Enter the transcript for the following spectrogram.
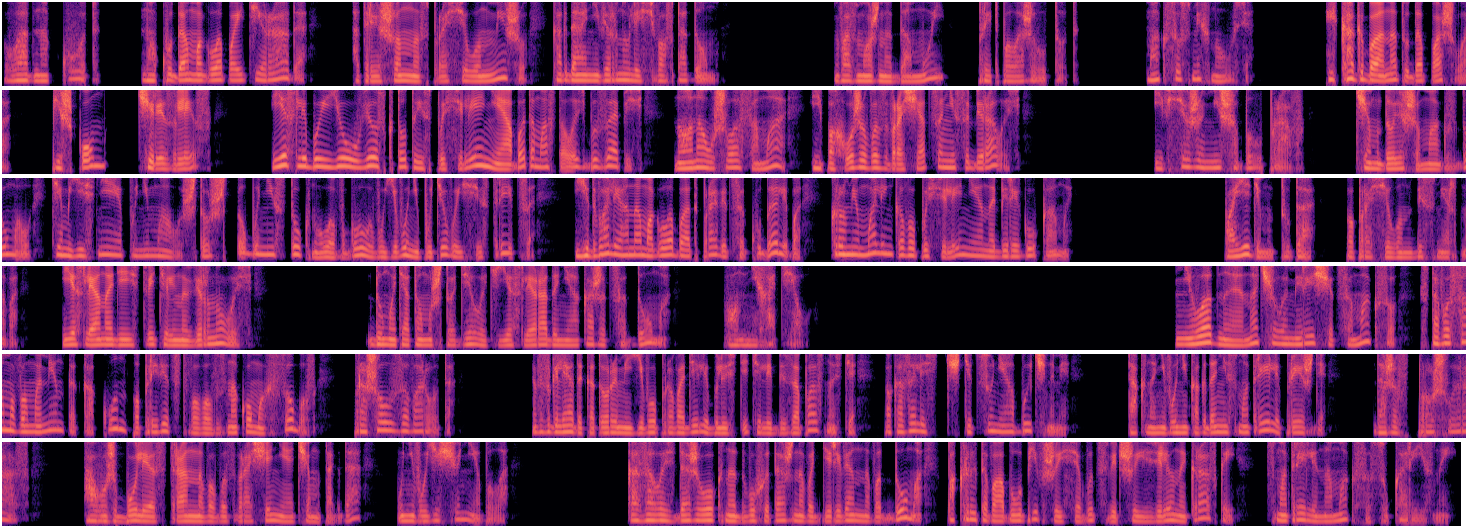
«Ладно, кот, но куда могла пойти Рада?» — отрешенно спросил он Мишу, когда они вернулись в автодом. «Возможно, домой?» — предположил тот. Макс усмехнулся. «И как бы она туда пошла? Пешком? Через лес? Если бы ее увез кто-то из поселения, об этом осталась бы запись, но она ушла сама и, похоже, возвращаться не собиралась. И все же Миша был прав. Чем дольше Макс думал, тем яснее понимал, что что бы ни стукнуло в голову его непутевой сестрице, едва ли она могла бы отправиться куда-либо, кроме маленького поселения на берегу Камы. «Поедем туда», — попросил он бессмертного. «Если она действительно вернулась, Думать о том, что делать, если Рада не окажется дома, он не хотел. Неладное начало мерещиться Максу с того самого момента, как он, поприветствовав знакомых собов, прошел за ворота. Взгляды, которыми его проводили блюстители безопасности, показались чтецу необычными. Так на него никогда не смотрели прежде, даже в прошлый раз. А уж более странного возвращения, чем тогда, у него еще не было. Казалось, даже окна двухэтажного деревянного дома, покрытого облупившейся, выцветшей зеленой краской, смотрели на Макса сукоризной.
